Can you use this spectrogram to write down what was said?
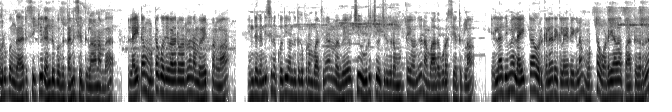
ஒரு பங்கு அரிசிக்கு ரெண்டு பங்கு தண்ணி சேர்த்துக்கலாம் நம்ம. லைட்டாக முட்டை கொதி வர வரல நம்ம வெயிட் பண்ணலாம். இந்த கண்டிஷனுக்கு கொதி வந்ததுக்கப்புறம் பார்த்தீங்கன்னா நம்ம வேவிச்சு உரிச்சு வச்சுருக்கிற முட்டையை வந்து நம்ம அதை கூட சேர்த்துக்கலாம். எல்லாத்தையுமே லைட்டாக ஒரு கிளறி கிளறிக்கலாம் முட்டை உடையாத பார்த்துக்கிறது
